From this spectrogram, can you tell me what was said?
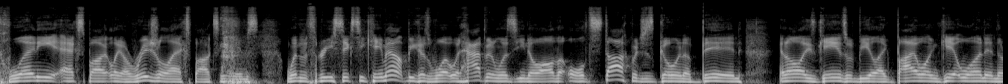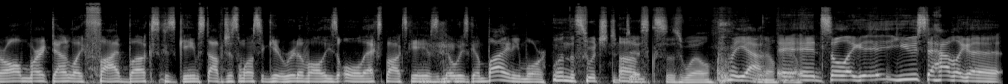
20 Xbox, like original Xbox games when the 360 came out because what would happen was, you know, all the old stock would just go in a bin and all these games would be like buy one, get one, and they're all marked down to like five bucks because GameStop just wants to get rid of all these old Xbox games that nobody's going to buy anymore. Well, and the switch to um, discs as well. Yeah, you know. and, and so like it- you used to have like a,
